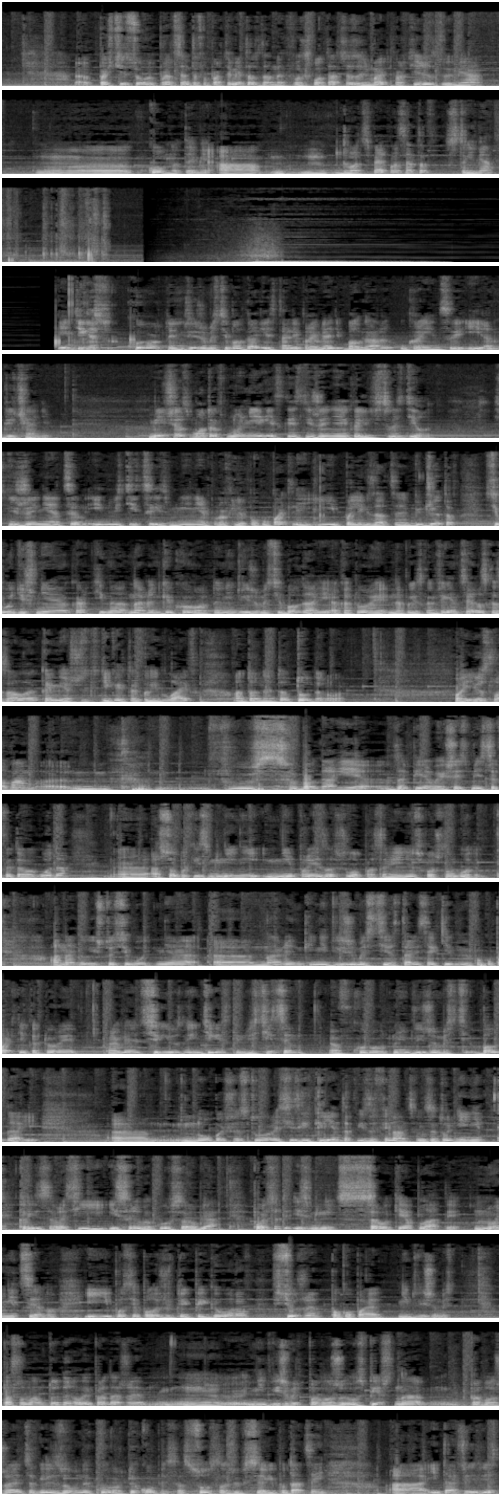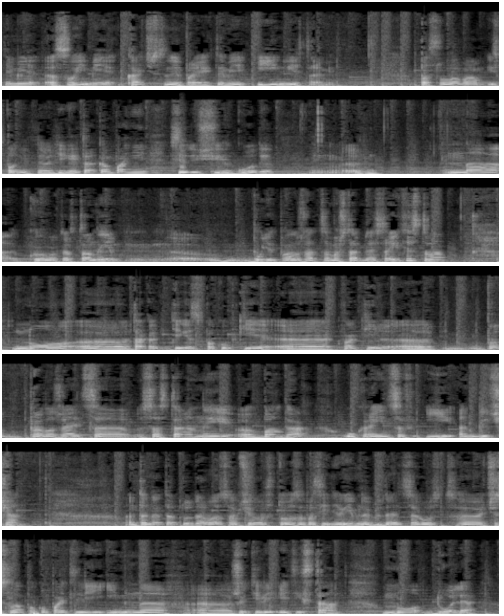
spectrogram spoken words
Э, почти 40% апартаментов, сданных в эксплуатацию, занимают квартиры с двумя э, комнатами, а 25% с тремя. Интерес к курортной недвижимости Болгарии стали проявлять болгары, украинцы и англичане. Меньше осмотров, но не резкое снижение количества сделок – снижение цен и инвестиций, изменение профиля покупателей и поляризация бюджетов – сегодняшняя картина на рынке курортной недвижимости Болгарии, о которой на пресс-конференции рассказала коммерческий директор Green Life Антонета Тодорова. По ее словам, э, в Болгарии за первые 6 месяцев этого года э, особых изменений не произошло по сравнению с прошлым годом. Она говорит, что сегодня э, на рынке недвижимости остались активными покупатели, которые проявляют серьезный интерес к инвестициям в курортную недвижимость Болгарии. Э, но большинство российских клиентов из-за финансовых затруднений, кризиса в России и срыва курса рубля просят изменить сроки оплаты, но не цену. И после положительных переговоров все же покупают недвижимость. По словам Тодоровой, продажи недвижимости успешно продолжаются в реализованных курортных комплексах со сложившейся репутацией, а и также известными своими качественными проектами и инвесторами. По словам исполнительного директора компании, в следующие годы на курортах страны будет продолжаться масштабное строительство, но э, так как интерес в покупке э, квартир э, продолжается со стороны э, болгар, украинцев и англичан. Антонетта Тудорова сообщила, что за последнее время наблюдается рост э, числа покупателей именно э, жителей этих стран, но доля Э,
